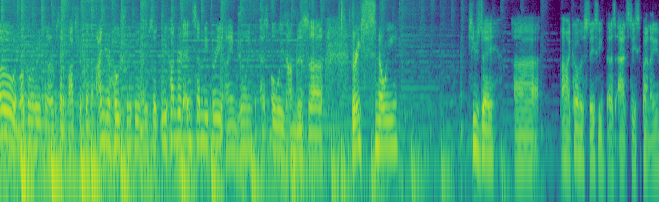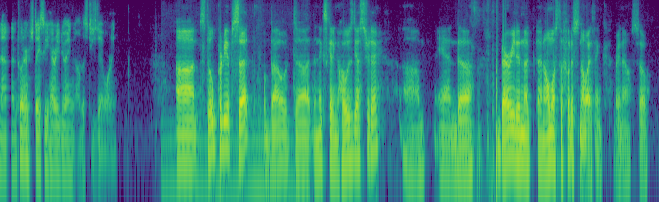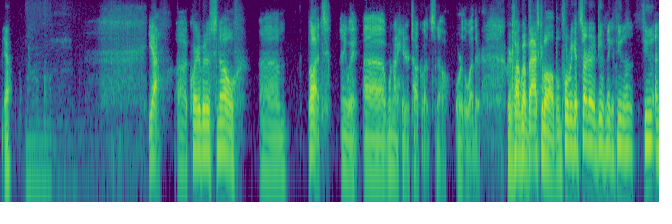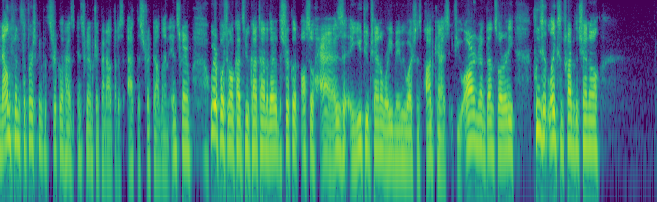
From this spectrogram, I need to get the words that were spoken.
Hello and welcome everybody to another episode of Pod Strickland. I'm your host, Winnie Pooh, episode 373. I am joined, as always, on this uh, very snowy Tuesday uh, by my co-host Stacy. That is at StacyPat99 on Twitter. Stacy, how are you doing on this Tuesday morning? Uh, still pretty upset about uh, the Knicks getting hosed yesterday, um, and uh, buried in, a, in almost a foot of snow. I think right now. So yeah, yeah, uh, quite a bit of snow. Um, but anyway, uh, we're not here to talk about snow or the weather. We're going to talk about basketball. But before we get started, I do make a few, few announcements. The first being that Strickland has Instagram. Check that out. That is at the Strict Outland Instagram. We are posting all kinds of new content on there. The Strickland also has a YouTube channel where you may be watching this podcast. If you are not done so already, please hit like, subscribe to the channel,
